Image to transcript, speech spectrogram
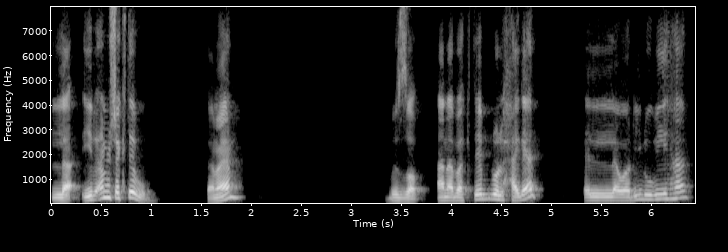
لأ. يبقى مش هكتبه. تمام؟ بالظبط. أنا بكتب له الحاجات اللي اوري له بيها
